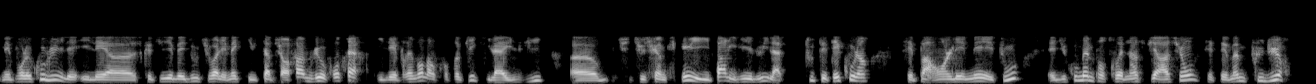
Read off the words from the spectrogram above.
Mais pour le coup, lui, il est, il est euh, ce que tu dis, Bédou, tu vois, les mecs qui tapent sur la femme, lui, au contraire, il est vraiment dans le contre-pied, qu'il a une vie. Euh, si tu suis un petit peu, il parle, il dit, lui, il a tout été cool, hein. Ses parents l'aimaient et tout. Et du coup, même pour trouver de l'inspiration, c'était même plus dur,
